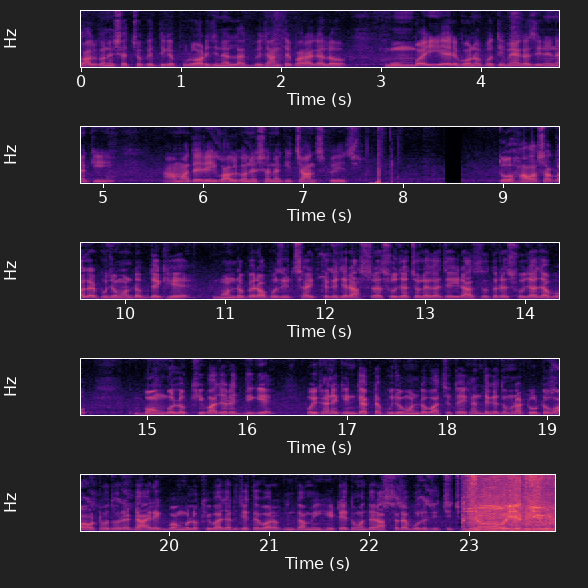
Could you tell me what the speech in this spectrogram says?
বাল গণেশের চোখের দিকে পুরো অরিজিনাল লাগবে। জানতে পারা গেল, মুম্বাইয়ের গণপতি ম্যাগাজিনে নাকি আমাদের এই বাল গণেশা নাকি চান্স পেয়েছে। তো হাওয়া সকালের পুজো মণ্ডপ দেখে মণ্ডপের অপোজিট সাইড থেকে যে রাস্তাটা সোজা চলে গেছে, এই রাস্তা ধরে সোজা যাব বঙ্গলক্ষ্মী বাজারের দিকে। ওইখানে কিন্তু একটা পুজো মণ্ডপ আছে। তো এখান থেকে তোমরা টোটো বা অটো ধরে ডাইরেক্ট বঙ্গলক্ষ্মী বাজার যেতে পারো। কিন্তু আমি হেঁটে তোমাদের রাস্তাটা বলে দিচ্ছি। ওই যে কিউট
